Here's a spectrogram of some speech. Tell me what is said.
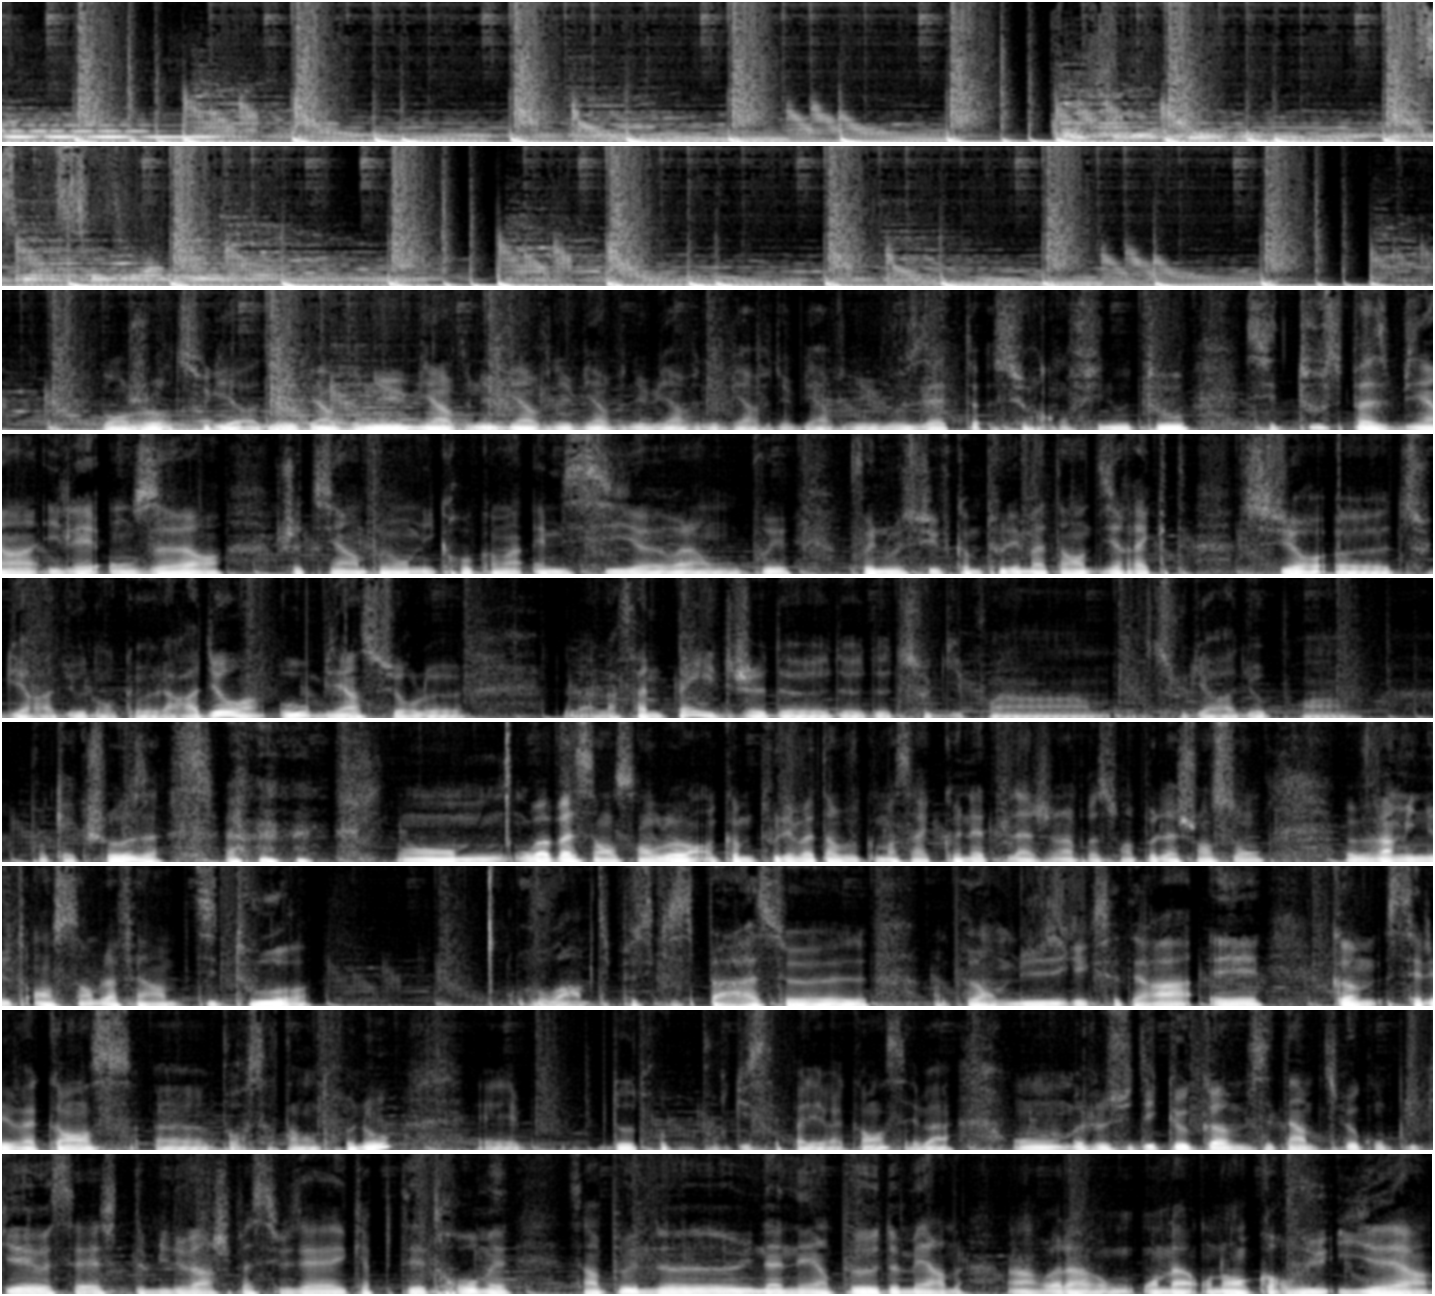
Tsugi Radio, bienvenue, bienvenue, bienvenue, bienvenue, bienvenue, bienvenue, bienvenue. Vous êtes sur Confine tout. Si tout se passe bien, il est 11h. Je tiens un peu mon micro comme un MC. euh, voilà, vous pouvez, vous pouvez nous suivre comme tous les matins en direct sur euh, Tsugi Radio, donc euh, la radio, hein, ou bien sur le, la, la fanpage de, de, de Tsugi. Tsugi Radio. pour quelque chose. on, on va passer ensemble, comme tous les matins, vous commencez à connaître là, j'ai l'impression un peu la chanson. 20 minutes ensemble à faire un petit tour voir un petit peu ce qui se passe, euh, un peu en musique, etc. Et comme c'est les vacances euh, pour certains d'entre nous, et d'autres pour qui c'est pas les vacances, et ben, on, je me suis dit que comme c'était un petit peu compliqué au CS 2020, je sais pas si vous avez capté trop, mais c'est un peu une, année un peu de merde. hein. voilà, on a, on a encore vu hier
